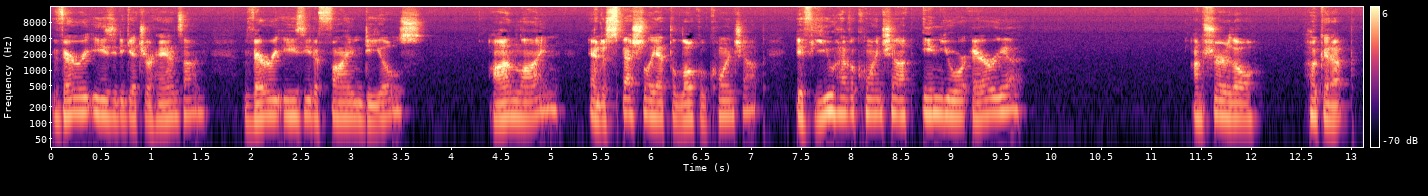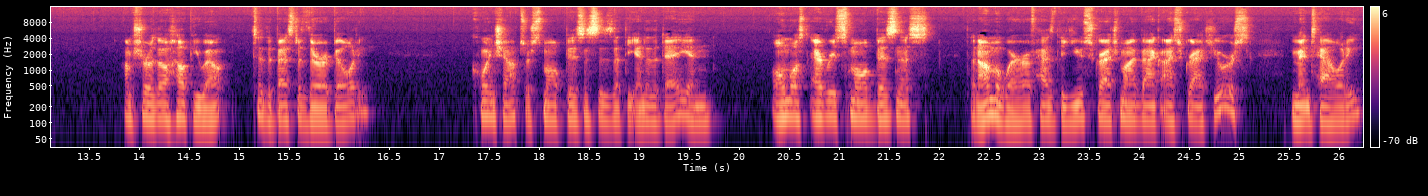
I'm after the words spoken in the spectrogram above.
very easy to get your hands on very easy to find deals online and especially at the local coin shop. If you have a coin shop in your area, I'm sure they'll hook it up. I'm sure they'll help you out to the best of their ability. Coin shops are small businesses at the end of the day, and almost every small business that I'm aware of has the you scratch my back, I scratch yours mentality.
